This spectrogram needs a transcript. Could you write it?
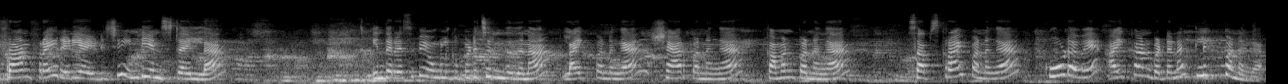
ஃப்ரான் ஃப்ரை ரெடி ஆகிடுச்சு இந்தியன் ஸ்டைலில் இந்த ரெசிபி உங்களுக்கு பிடிச்சிருந்ததுன்னா லைக் பண்ணுங்கள் ஷேர் பண்ணுங்கள் கமெண்ட் பண்ணுங்கள் சப்ஸ்கிரைப் பண்ணுங்கள் கூடவே ஐக்கான் பட்டனை கிளிக் பண்ணுங்கள்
